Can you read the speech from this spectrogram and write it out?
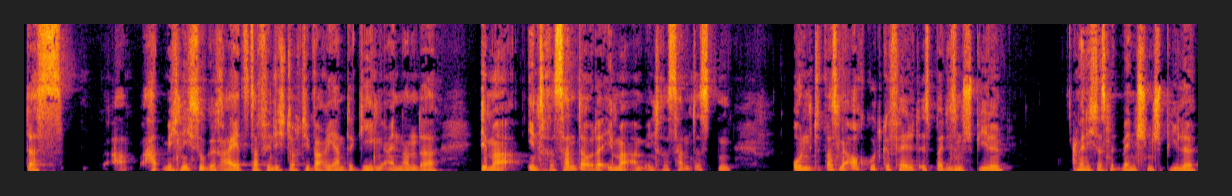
Das hat mich nicht so gereizt. Da finde ich doch die Variante gegeneinander immer interessanter oder immer am interessantesten. Und was mir auch gut gefällt, ist bei diesem Spiel, wenn ich das mit Menschen spiele,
